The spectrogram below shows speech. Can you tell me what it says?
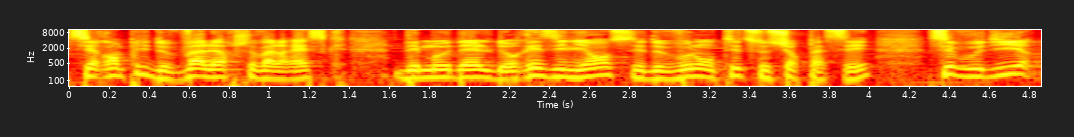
C'est rempli de valeurs chevaleresques, des modèles de résilience et de volonté de se surpasser. C'est vous dire,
